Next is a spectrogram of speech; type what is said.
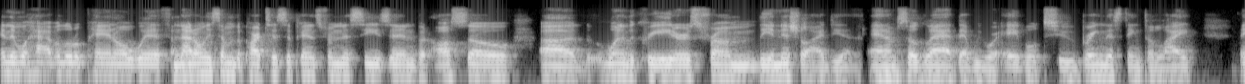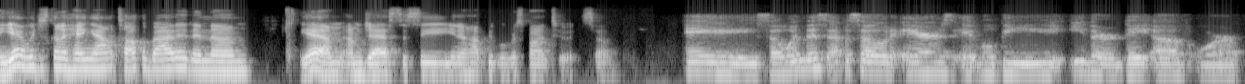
and then we'll have a little panel with not only some of the participants from this season, but also uh, one of the creators from the initial idea. And I'm so glad that we were able to bring this thing to light. And yeah, we're just gonna hang out, talk about it, and um, yeah, I'm I'm jazzed to see you know how people respond to it. So Hey, so when this episode airs, it will be either day of or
